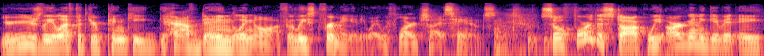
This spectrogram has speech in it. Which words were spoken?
you're usually left with your pinky half dangling off, at least for me anyway, with large size hands. So for the stock, we are going to give it a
